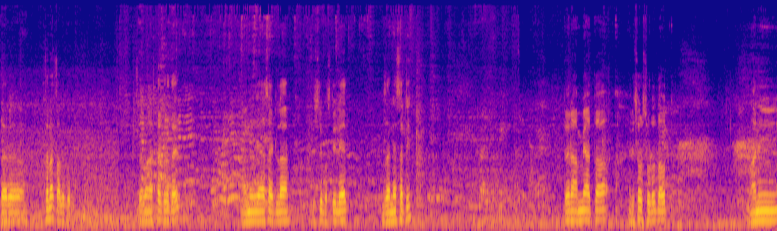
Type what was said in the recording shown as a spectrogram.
तर चला चालू करू. सर्व नाश्ता करत आहेत आणि या साईडला दुसरे बसलेले आहेत जाण्यासाठी. तर आम्ही आता रिसॉर्ट सोडत आहोत. आणि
